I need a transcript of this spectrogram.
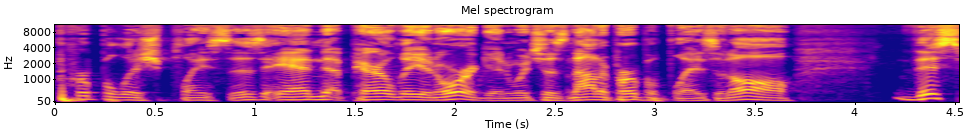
purplish places, and apparently in Oregon, which is not a purple place at all, this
